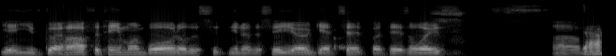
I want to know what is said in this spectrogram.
yeah, you've got half the team on board, or the you know the CEO gets it, but there's always um, yeah.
